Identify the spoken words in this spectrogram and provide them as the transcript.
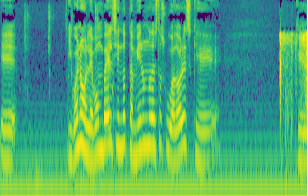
Eh, y bueno, Levon Bell siendo también uno de estos jugadores que, que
